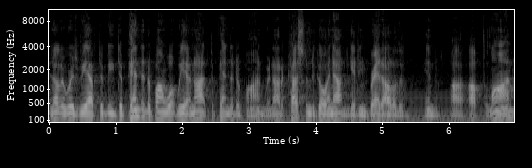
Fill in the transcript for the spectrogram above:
In other words, we have to be dependent upon what we are not dependent upon. We're not accustomed to going out and getting bread out of the, in, uh, off the lawn.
